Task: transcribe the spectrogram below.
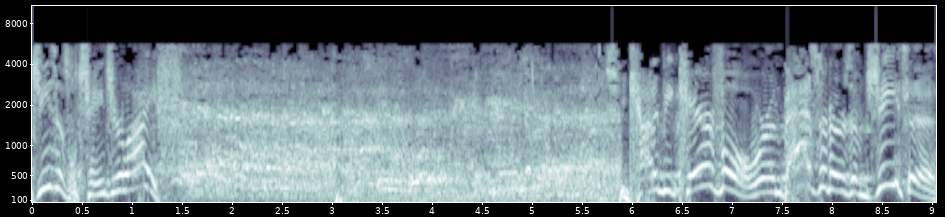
Jesus will change your life. You gotta be careful. We're ambassadors of Jesus.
